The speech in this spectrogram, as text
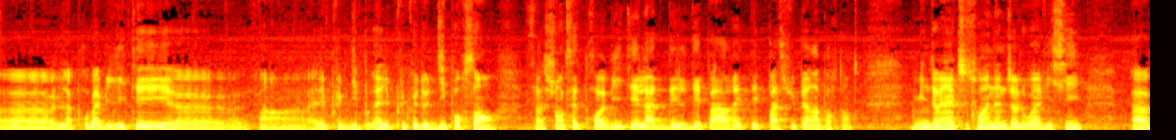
euh, la probabilité, euh, elle, est plus que elle est plus de 10%, sachant que cette probabilité-là, dès le départ, n'était pas super importante. Mine de rien, que ce soit un angel ou un VC, euh,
